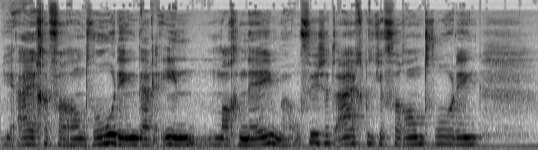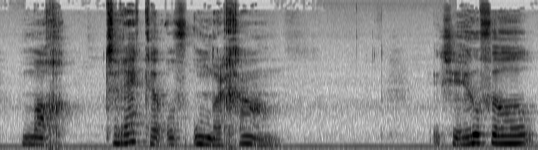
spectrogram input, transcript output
je eigen verantwoording daarin mag nemen. Of is het eigenlijk je verantwoording mag trekken of ondergaan. Ik zie heel veel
